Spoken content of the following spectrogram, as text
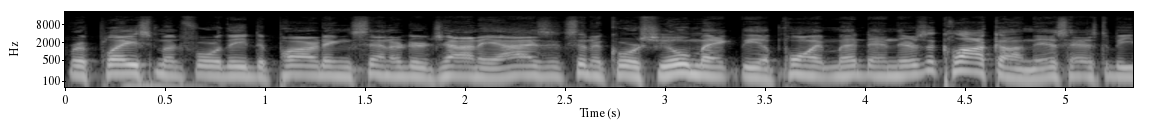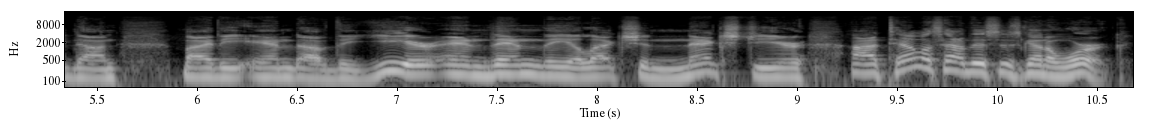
replacement for the departing Senator Johnny Isakson. Of course, you'll make the appointment, and there's a clock on this, has to be done by the end of the year, and then the election next year. Uh, tell us how this is going to work.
